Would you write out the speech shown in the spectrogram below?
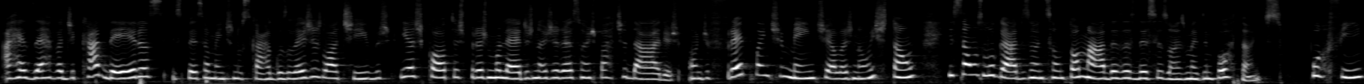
a reserva de cadeiras, especialmente nos cargos legislativos, e as cotas para as mulheres nas direções partidárias, onde frequentemente elas não estão e são os lugares onde são tomadas as decisões mais importantes. Por fim,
